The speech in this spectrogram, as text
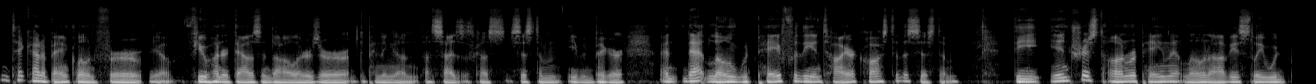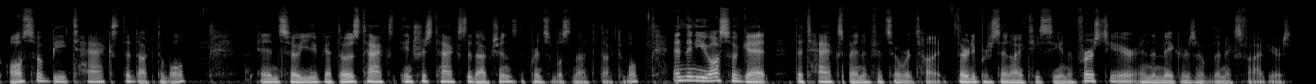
And take out a bank loan for you know, a few hundred thousand dollars, or depending on the size of the system, even bigger. And that loan would pay for the entire cost of the system. The interest on repaying that loan obviously would also be tax deductible and so you've got those tax interest tax deductions. The principal's not deductible, and then you also get the tax benefits over time: thirty percent ITC in the first year, and the MACRS over the next five years.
